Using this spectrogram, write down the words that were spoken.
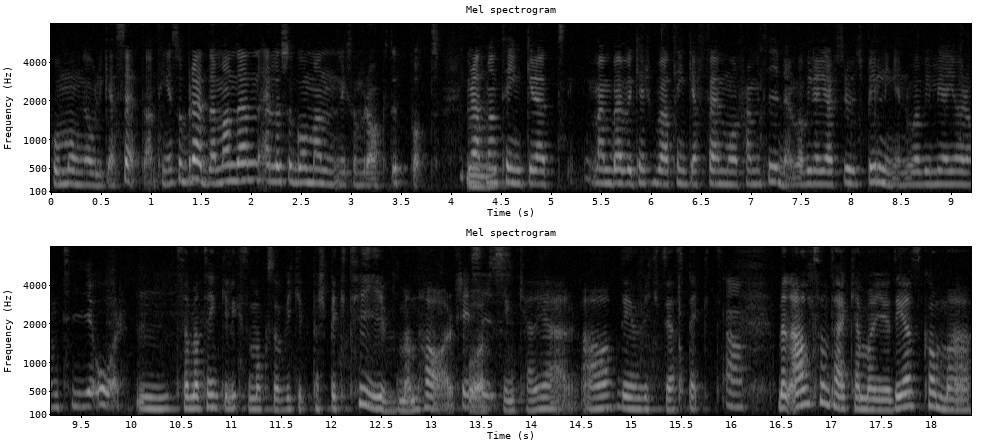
på många olika sätt. Antingen så breddar man den eller så går man liksom rakt uppåt. Men att man tänker att man behöver kanske bara tänka fem år fram i tiden. Vad vill jag göra efter utbildningen? Vad vill jag göra om tio år? mm. Så man tänker liksom också vilket perspektiv man har på Precis. sin karriär. Ja, det är en viktig aspekt. Ja, Men allt sånt här kan man ju dels komma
